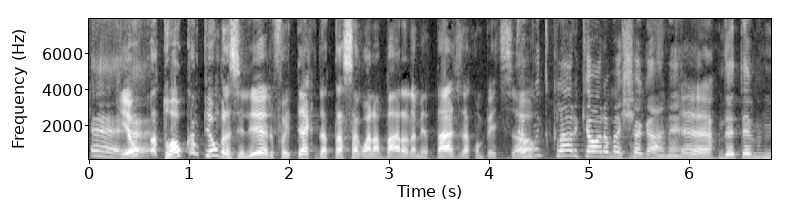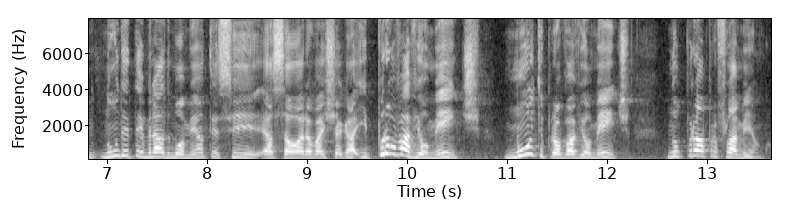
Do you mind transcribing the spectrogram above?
É, e é o é... atual campeão brasileiro, foi técnico da Taça Guanabara na metade da competição. É muito claro que a hora vai uhum. chegar, né? É. Num determinado momento esse, essa hora vai chegar. E provavelmente, muito provavelmente, no próprio Flamengo.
